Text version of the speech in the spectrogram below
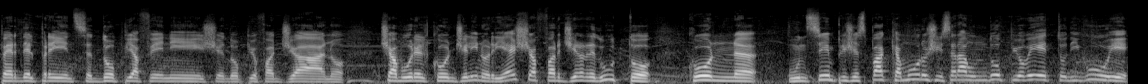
Perde il Prince, doppia Fenice, doppio Fagiano. C'ha pure il congelino, riesce a far girare tutto con un semplice spaccamuro. Ci sarà un doppio vetto di cui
